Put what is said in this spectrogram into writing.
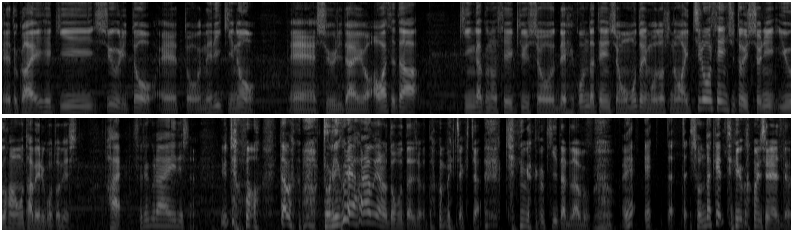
えー、っと外壁修理と,、えー、っと練り機の、え修理代を合わせた金額の請求書でへこんだテンションを元に戻すのはイチロー選手と一緒に夕飯を食べることでした。はい。それぐらいでしたね。言っても多分どれぐらい払うんやろうと思ったでしょ多分めちゃくちゃ金額聞いたら多分ええだそんだけっていうかもしれないです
